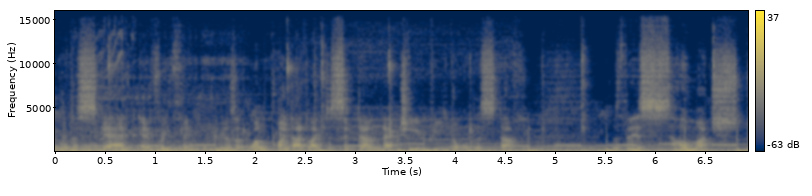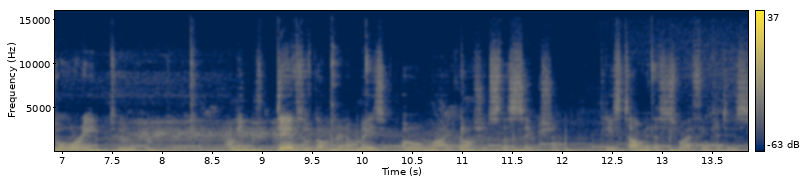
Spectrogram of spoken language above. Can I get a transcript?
I'm gonna scan everything because at one point I'd like to sit down and actually read all this stuff. There's so much story to. I mean, the devs have gone through an amazing. Oh my gosh, it's this section. Please tell me this is what I think it is.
